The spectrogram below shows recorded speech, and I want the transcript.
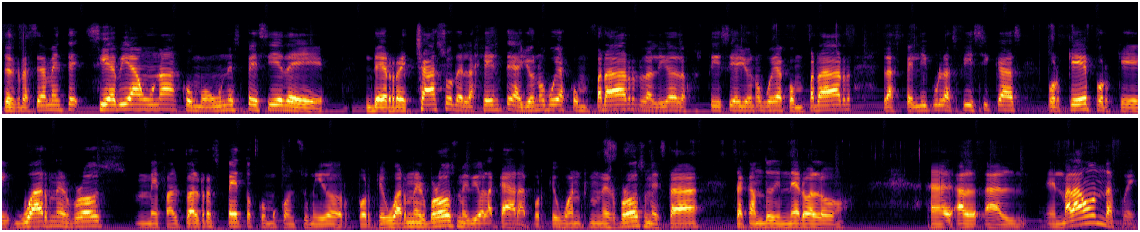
Desgraciadamente sí había una como una especie de, de rechazo de la gente a yo no voy a comprar la Liga de la Justicia, yo no voy a comprar las películas físicas. ¿Por qué? Porque Warner Bros. me faltó al respeto como consumidor, porque Warner Bros. me vio la cara, porque Warner Bros. me está sacando dinero a lo al, en mala onda, pues.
